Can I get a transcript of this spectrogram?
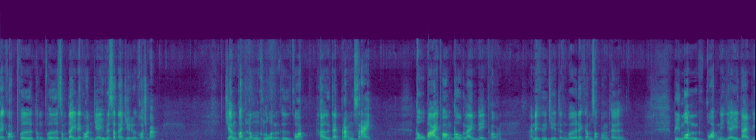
ដែលគាត់ធ្វើទង្វើសម្ដីដែលគាត់និយាយវាសិតតែជារឿងខុសច្បាប់អញ្ចឹងគាត់លងខ្លួនគឺគាត់ត្រូវតែប្រឹងស្រែក ដូរបាយផងដូរកន្លែងដេកផងអានេះគឺជាទង្វើដែលកឹមសុកបងធ្វើពីមុនគាត់និយាយតែពី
